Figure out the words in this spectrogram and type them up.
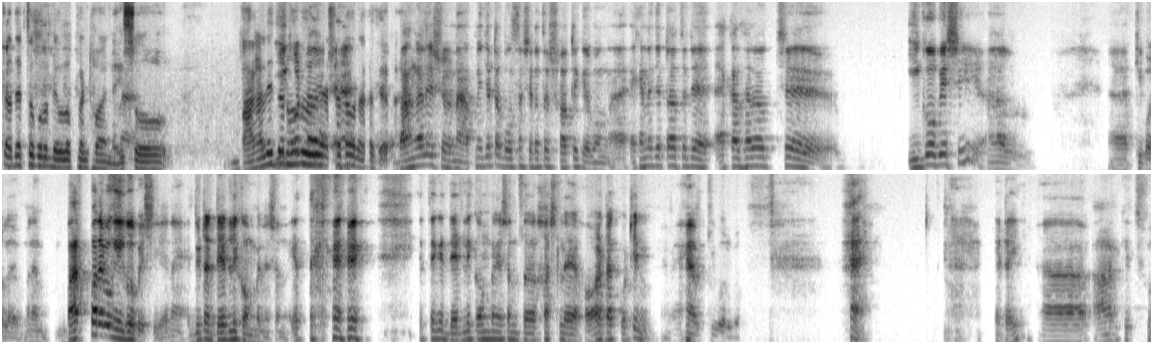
তাদের তো কোনো ডেভেলপমেন্ট হয় নাই। সো বাঙালিদের ইগোটা- হবে ওই আশাটাও রাখা যায় বাঙালি আপনি যেটা বলছেন সেটা তো সঠিক এবং এখানে যেটা হচ্ছে যে একাধারে হচ্ছে ইগো বেশি আর কি বলে মানে বাটপার এবং ইগো বেশি মানে দুইটা ডেডলি কম্বিনেশন এর থেকে এর থেকে ডেডলি কম্বিনেশন তো আসলে হওয়াটা কঠিন, আর কি বলব। হ্যাঁ এটাই। আর কিছু?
